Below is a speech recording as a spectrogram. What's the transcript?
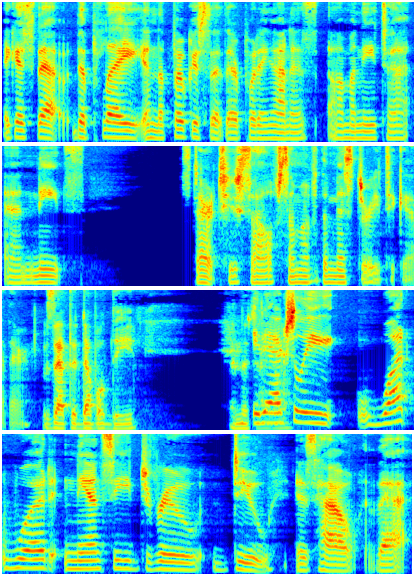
I guess that the play and the focus that they're putting on is um, Anita and Neets start to solve some of the mystery together. Was that the double D? In the It title? actually, what would Nancy Drew do is how that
